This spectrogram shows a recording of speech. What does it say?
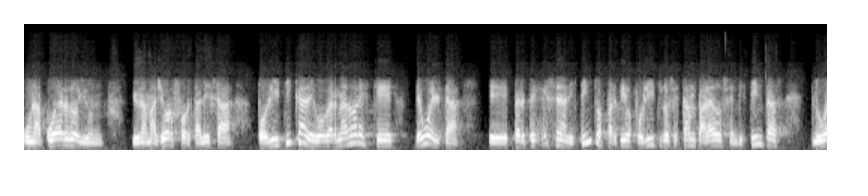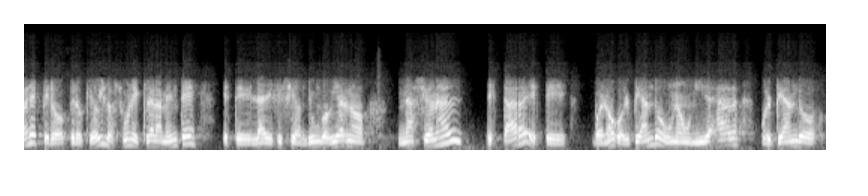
un, acuerdo y, un, y una mayor fortaleza política de gobernadores que, de vuelta, eh, pertenecen a distintos partidos políticos, están parados en distintas lugares, pero, pero que hoy los une claramente este, la decisión de un gobierno nacional de estar, este, bueno, golpeando una unidad, golpeando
